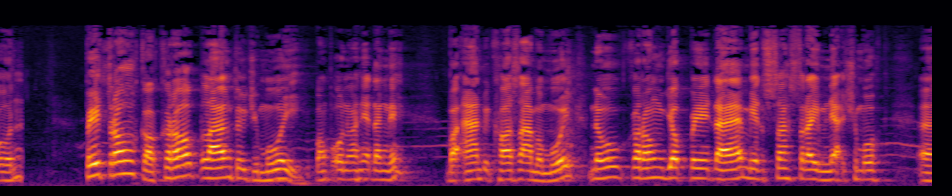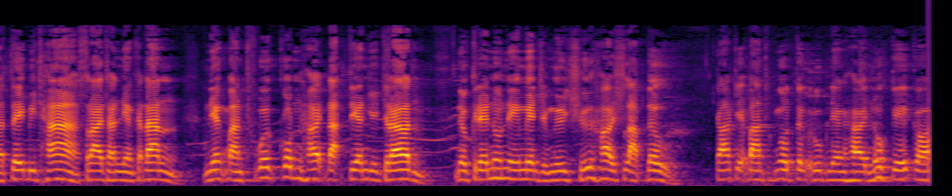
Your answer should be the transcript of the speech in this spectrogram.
ប្អូន ពេត្រុសក៏ក្រោកឡើងទៅជាមួយបងប្អូនអរអ្នកដឹងនេះ បើអានពីខ36នៅក្រុងយប់ពេលដែរមានសិស្សស្រីម្នាក់ឈ្មោះទេប៊ីថាស្រែកថានាងក្តាន់នាងបានធ្វើគុណហើយដាក់ទានជាច្រើន នៅគ្រានោះនាងមានជំងឺឈឺហើយស្លាប់ទៅកាលគេបានធ្ងន់ទឹករូបនាងហើយនោះគេក៏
